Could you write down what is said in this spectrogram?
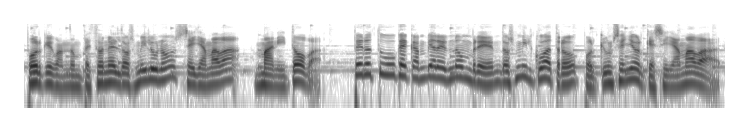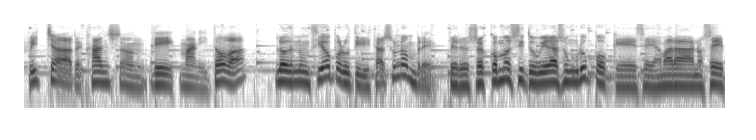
porque cuando empezó en el 2001 se llamaba Manitoba, pero tuvo que cambiar el nombre en 2004 porque un señor que se llamaba Richard Hanson de Manitoba lo denunció por utilizar su nombre. Pero eso es como si tuvieras un grupo que se llamara, no sé,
